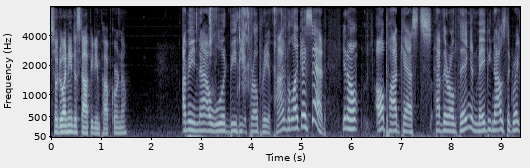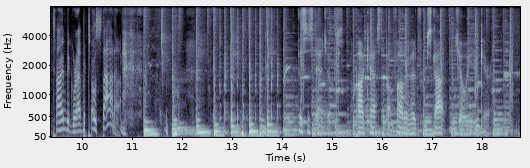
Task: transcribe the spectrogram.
So do I need to stop eating popcorn now? I mean, now would be the appropriate time, but like I said, you know, all podcasts have their own thing, and maybe now's the great time to grab a tostada. This is Dad Jokes, a podcast about fatherhood from Scott, Joey, and Garrett.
